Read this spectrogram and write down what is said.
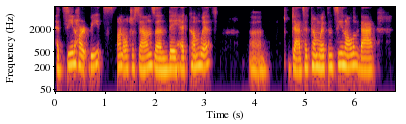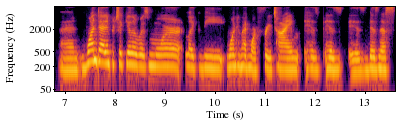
Had seen heartbeats on ultrasounds and they had come with um, dads had come with and seen all of that. And one dad in particular was more like the one who had more free time. His his his business,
